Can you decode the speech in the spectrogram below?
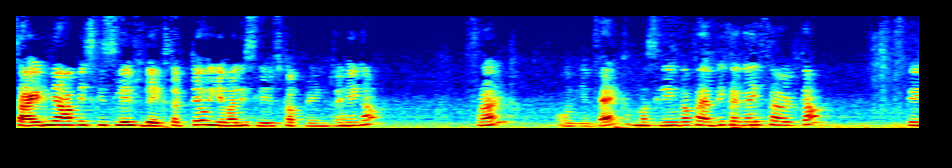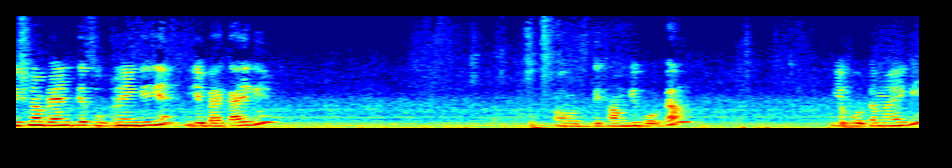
साइड में आप इसकी स्लीव्स देख सकते हो, ये वाली स्लीव्स का प्रिंट रहेगा। फ्रंट और ये बैक मसलिन का फैब्रिक है इस शर्ट का। कृष्णा ब्रांड के सूट रहेंगे ये ये बैक आएगी। और दिखाऊँगी बॉटम ये बॉटम आएगी।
